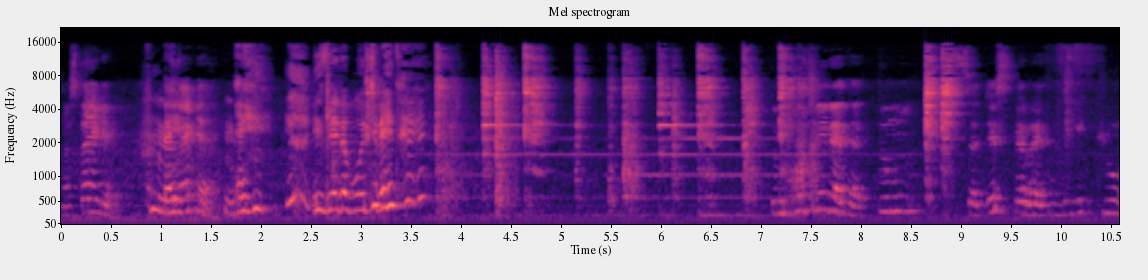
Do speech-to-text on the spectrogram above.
समझता है क्या? नहीं है क्या? नहीं इसलिए तो पूछ रहे थे। तुम पूछ नहीं रहे थे तुम सजेस्ट कर रहे थे कि क्यों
